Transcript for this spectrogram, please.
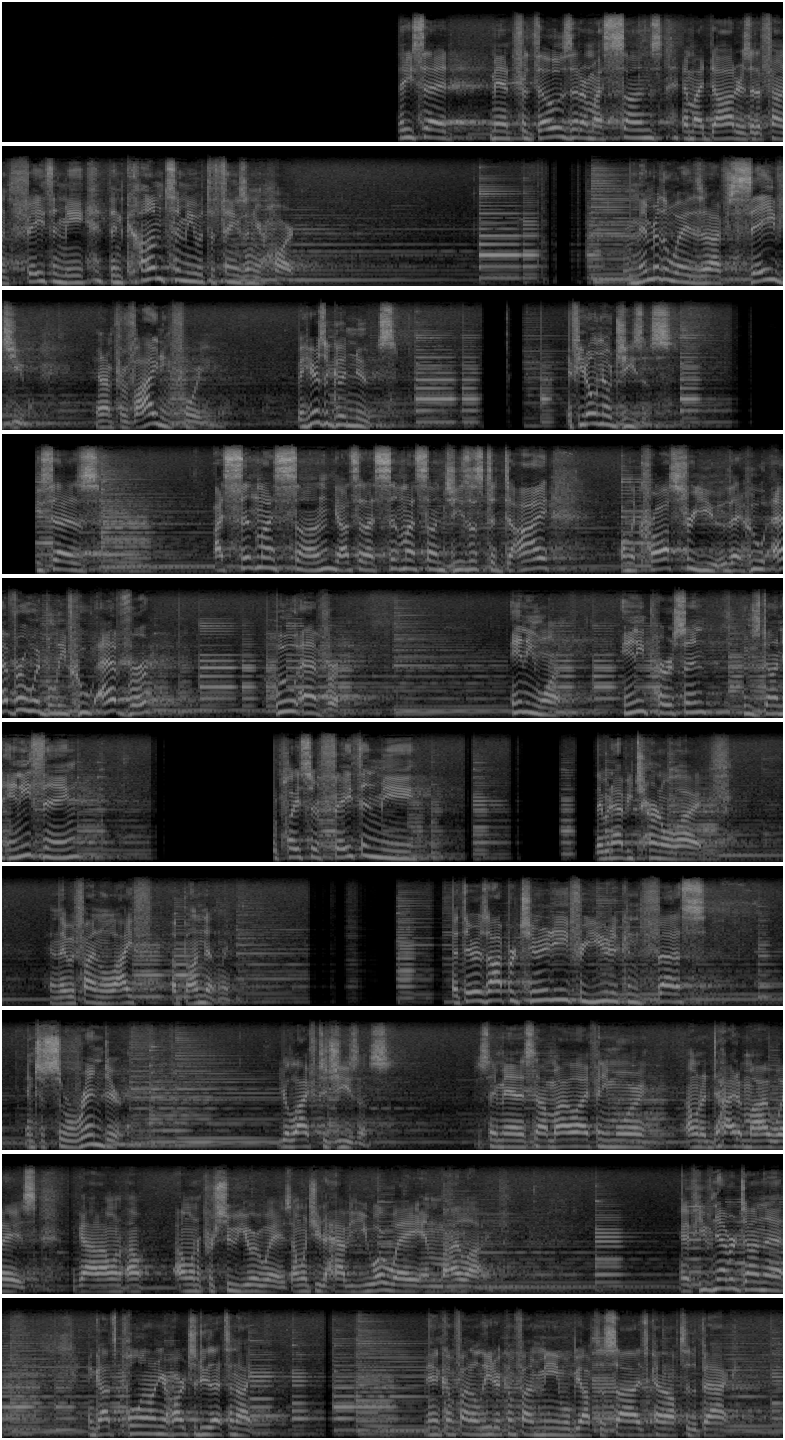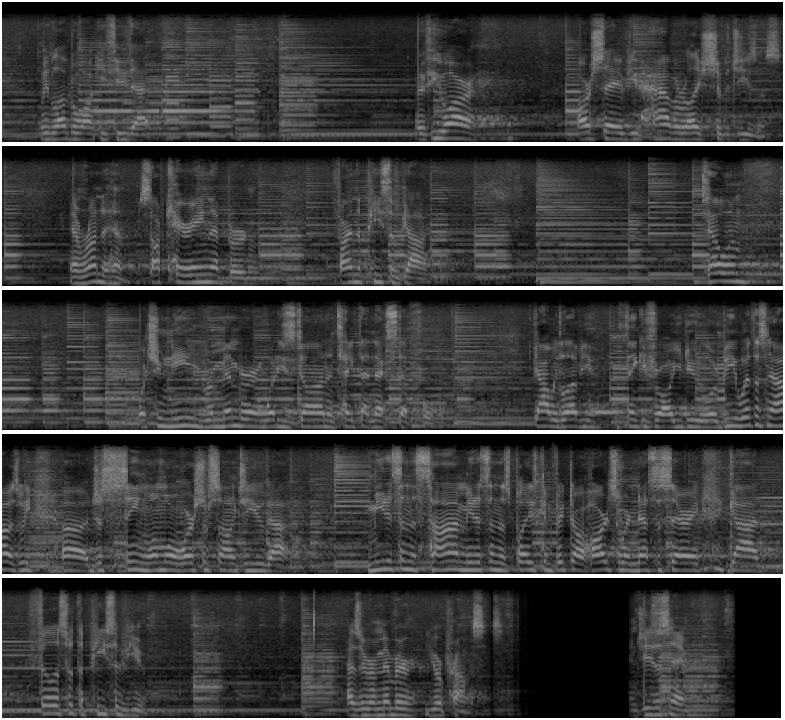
That he said, Man, for those that are my sons and my daughters that have found faith in me, then come to me with the things in your heart. Remember the way that I've saved you and I'm providing for you. But here's the good news if you don't know Jesus, he says, I sent my son, God said, I sent my son Jesus to die on the cross for you, that whoever would believe, whoever, whoever, anyone, any person who's done anything would place their faith in me, they would have eternal life and they would find life abundantly. That there is opportunity for you to confess and to surrender your life to Jesus. To say, man, it's not my life anymore. I want to die to my ways. God, I want, I, I want to pursue your ways. I want you to have your way in my life. If you've never done that, and God's pulling on your heart to do that tonight, man, come find a leader, come find me. We'll be off to the sides, kind of off to the back. We'd love to walk you through that. But if you are, are saved, you have a relationship with Jesus, and run to Him. Stop carrying that burden. Find the peace of God. Tell Him what you need, remember and what He's done, and take that next step forward. God, we love you. We thank you for all you do. Lord, be with us now as we uh, just sing one more worship song to you, God. Meet us in this time, meet us in this place, convict our hearts where necessary. God, fill us with the peace of you as we remember your promises. In Jesus' name.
